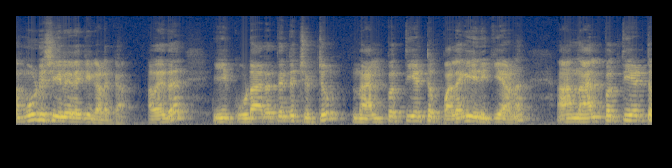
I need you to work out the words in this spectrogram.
മൂടിശീലയിലേക്ക് കടക്കാം. അതായത് ഈ കൂടാരത്തിന്റെ ചുറ്റും നാൽപ്പത്തിയെട്ട് പലക ഇരിക്കുകയാണ് ആ നാൽപ്പത്തിയെട്ട്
